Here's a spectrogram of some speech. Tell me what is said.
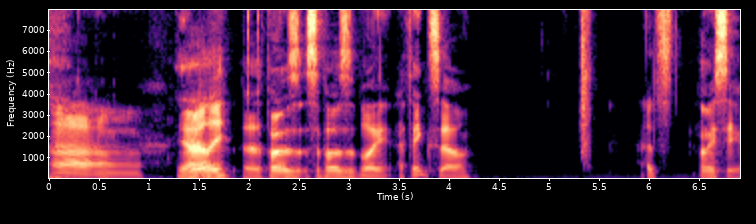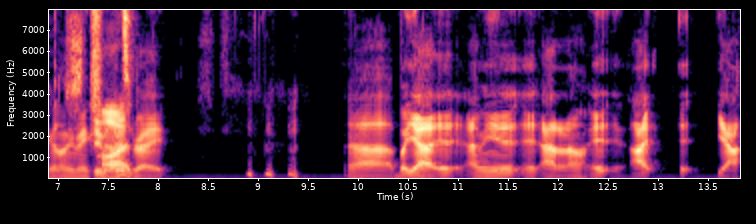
Uh, Yeah, Really? Uh, suppose, supposedly, I think so. That's Let me see here. Let me make sure Stupid. that's right. uh, but yeah, it, I mean, it, it, I don't know. It, I, it, yeah,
